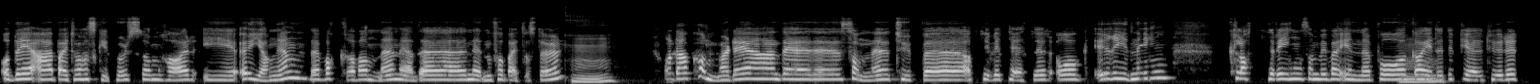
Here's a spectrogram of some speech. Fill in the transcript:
Og det er Beito Haskipurs som har i Øyangen, det vakre vannet nede, nedenfor Beitostølen. Mm. Og da kommer det, det sånne type aktiviteter. Og ridning, klatring, som vi var inne på, mm. guidede fjellturer Eh,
